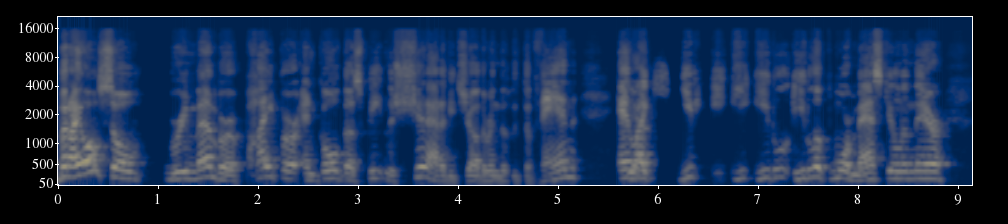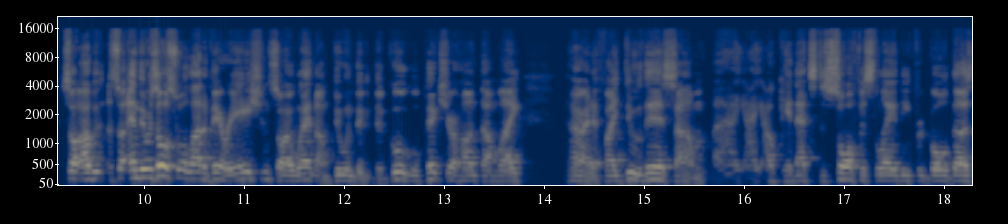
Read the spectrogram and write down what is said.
but I also remember Piper and Goldust beating the shit out of each other in the, the van. And yeah. like he, he he he looked more masculine there. So I was so and there was also a lot of variation. So I went, I'm doing the, the Google picture hunt. I'm like, all right, if I do this, um, I, I, okay, that's the softest landing for Goldust.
